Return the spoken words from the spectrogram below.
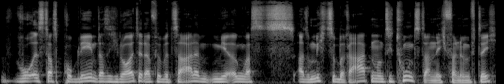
wo ist das Problem, dass ich Leute dafür bezahle, mir irgendwas, also mich zu beraten und sie tun es dann nicht vernünftig?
